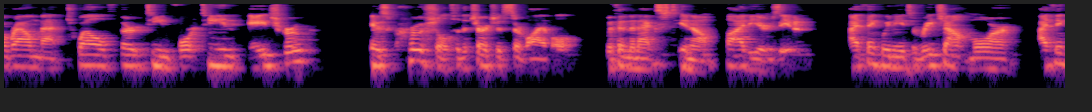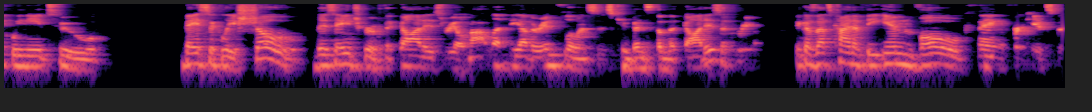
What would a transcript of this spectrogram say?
around that 12, 13, 14 age group is crucial to the church's survival within the next, you know, five years even. I think we need to reach out more. I think we need to basically show this age group that God is real, not let the other influences convince them that God isn't real. Because that's kind of the in vogue thing for kids to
